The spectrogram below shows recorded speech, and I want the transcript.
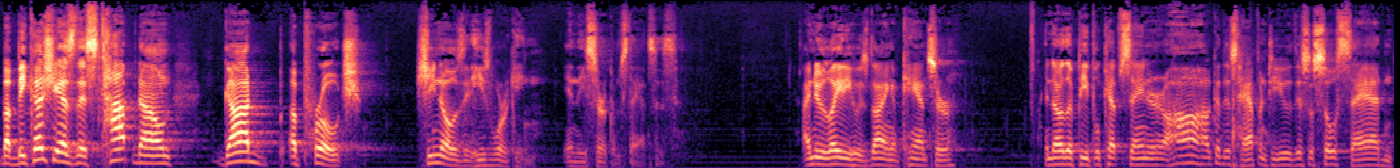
But because she has this top down God approach, she knows that He's working in these circumstances. I knew a lady who was dying of cancer, and other people kept saying to her, Oh, how could this happen to you? This is so sad and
